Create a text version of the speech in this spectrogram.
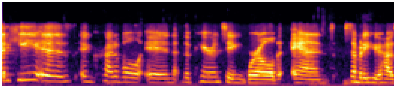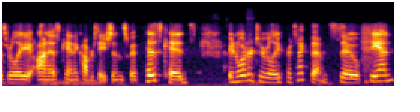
but he is incredible in the parenting world and somebody who has really honest, candid conversations with his kids in order to really protect them. So, Dan,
